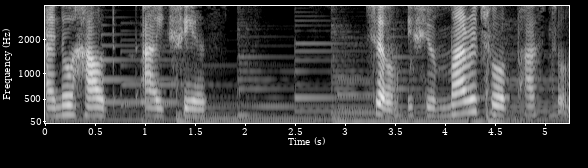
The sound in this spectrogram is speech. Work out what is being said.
I know how, it feels. So if you're married to a pastor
